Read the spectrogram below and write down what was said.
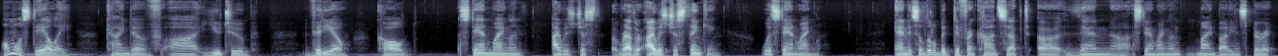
almost daily, kind of uh, YouTube video called Stan Wanglund. I was just, rather, I was just thinking with Stan Wanglund. And it's a little bit different concept uh, than uh, Stan Wanglund, Mind, Body, and Spirit.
